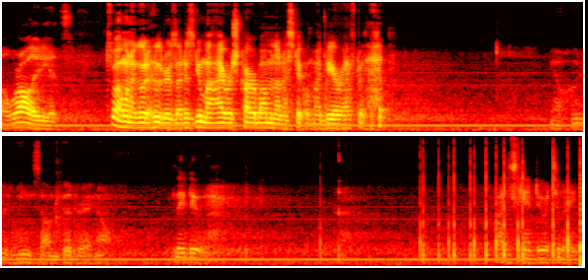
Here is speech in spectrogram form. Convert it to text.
Oh, we're all idiots. That's why when I go to Hooters, I just do my Irish car bomb and then I stick with my beer after that. You know, Hooters wings sound good right now. They do. I just can't do it tonight.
